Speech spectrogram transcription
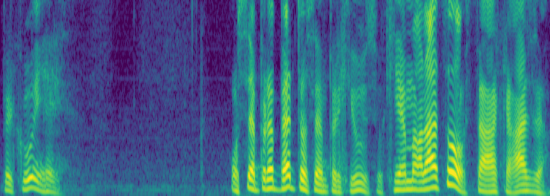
Per cui eh, ho sempre aperto, ho sempre chiuso. Chi è malato sta a casa,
